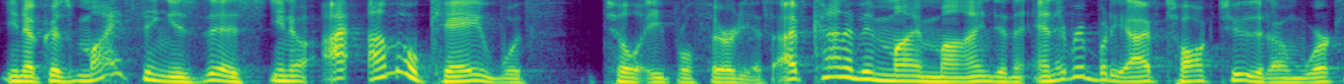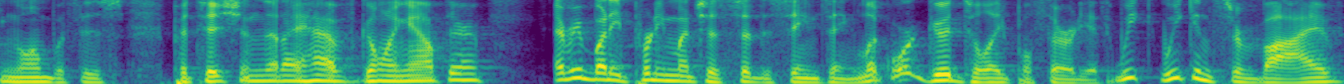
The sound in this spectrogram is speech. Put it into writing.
You know, because my thing is this. You know, I, I'm okay with till April 30th. I've kind of in my mind, and, and everybody I've talked to that I'm working on with this petition that I have going out there, everybody pretty much has said the same thing. Look, we're good till April 30th. We, we can survive.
